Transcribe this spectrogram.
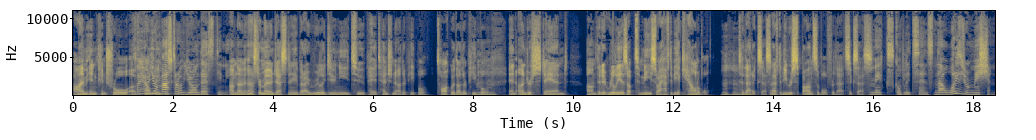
I'm in control of So how you're your master of your own destiny. I'm the master of my own destiny, but I really do need to pay attention to other people, talk with other people, Mm-hmm. and understand um, that it really is up to me. So I have to be accountable Mm-hmm. to that success, and I have to be responsible for that success. Makes complete sense. Now, what is your mission?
